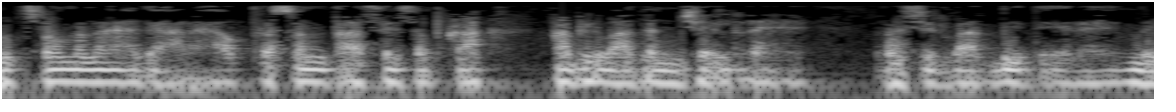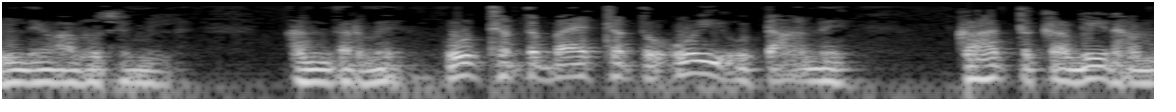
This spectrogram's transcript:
उत्सव मनाया जा रहा है और प्रसन्नता से सबका अभिवादन झेल रहे हैं, आशीर्वाद भी दे रहे हैं, मिलने वालों से मिल अंदर में उठत बैठत वही उठाने कहत कबीर हम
